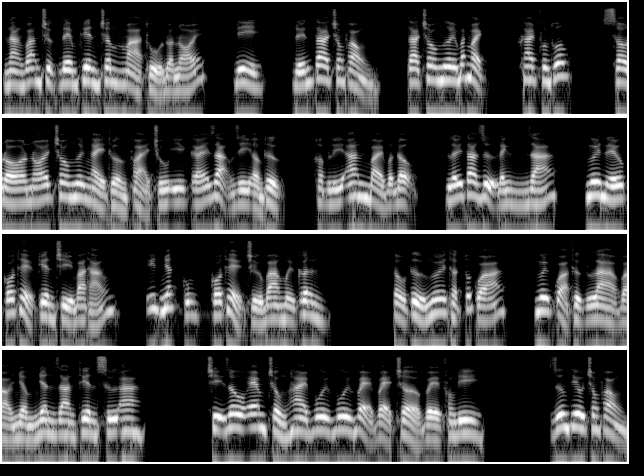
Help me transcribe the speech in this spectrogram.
nàng văn trực đêm phiên châm mà thủ đoạn nói, đi, đến ta trong phòng, ta cho ngươi bắt mạch, khai phương thuốc, sau đó nói cho ngươi ngày thường phải chú ý cái dạng gì ẩm thực, hợp lý an bài vận động, lấy ta dự đánh giá, ngươi nếu có thể kiên trì 3 tháng, ít nhất cũng có thể trừ 30 cân. Tẩu tử ngươi thật tốt quá, ngươi quả thực là vào nhầm nhân gian thiên sứ A. Chị dâu em chồng hai vui vui vẻ vẻ trở về phòng đi. Dương Tiêu trong phòng,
